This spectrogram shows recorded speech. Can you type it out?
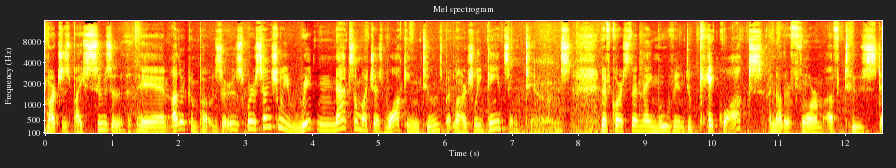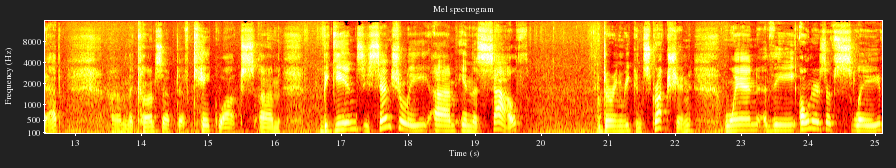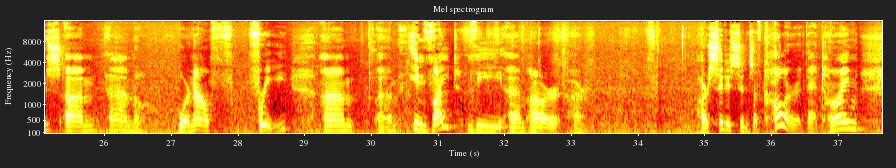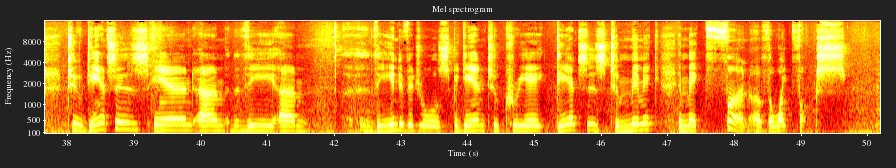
marches by Sousa and other composers were essentially written not so much as walking tunes, but largely dancing tunes. And of course, then they move into cakewalks, another form of two step. Um, the concept of cakewalks um, begins essentially um, in the South during Reconstruction when the owners of slaves um, um, who are now f- free um, um, invite the um, our, our are citizens of color at that time to dances, and um, the um, the individuals began to create dances to mimic and make fun of the white folks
